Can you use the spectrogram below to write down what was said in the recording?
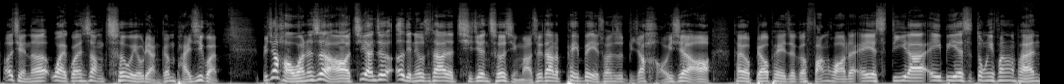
而且呢，外观上车尾有两根排气管。比较好玩的是啊，既然这个二点六是它的旗舰车型嘛，所以它的配备也算是比较好一些了啊。它有标配这个防滑的 ASD 啦、ABS 动力方向盘、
